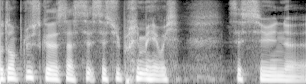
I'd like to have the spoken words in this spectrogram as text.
D'autant plus que ça c'est supprimé, oui. C'est une... Euh,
